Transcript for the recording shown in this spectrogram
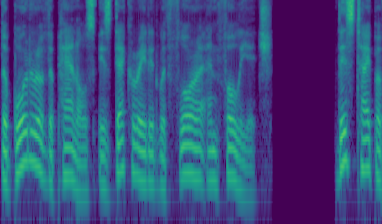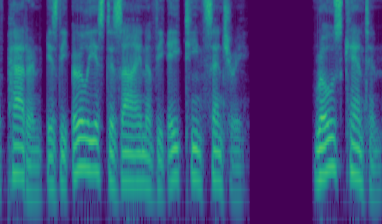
The border of the panels is decorated with flora and foliage. This type of pattern is the earliest design of the 18th century. Rose Canton.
